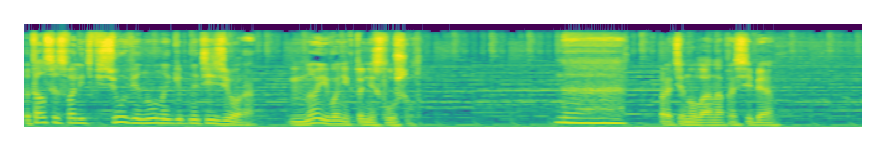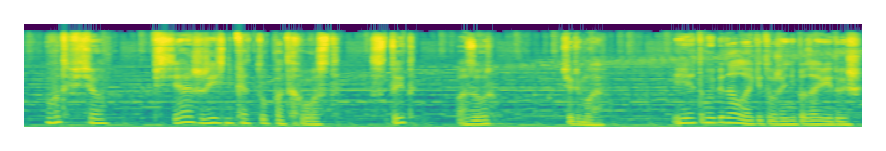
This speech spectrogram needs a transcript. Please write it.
пытался свалить всю вину на гипнотизера, но его никто не слушал. «Да...» – протянула она про себя. «Вот и все. Вся жизнь коту под хвост. Стыд, позор, тюрьма. И этому бедолаге тоже не позавидуешь.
